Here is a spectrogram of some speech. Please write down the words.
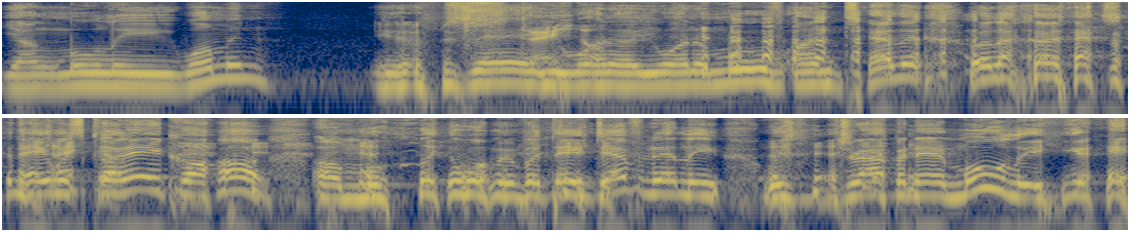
Young mooly woman. You know what I'm saying? You wanna you wanna move untethered? Well, that's what they was called. They call her a mooly woman, but they definitely was dropping that mooly. they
